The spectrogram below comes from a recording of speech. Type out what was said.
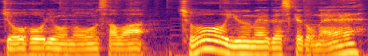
情報量の多さは超有名ですけどね。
